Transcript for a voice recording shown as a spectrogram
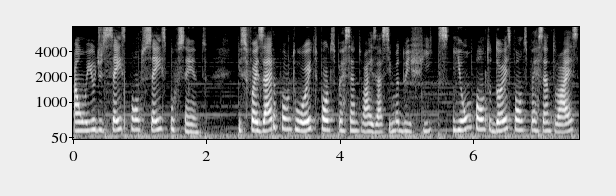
a um yield de 6,6%. Isso foi 0,8 pontos percentuais acima do IFIX e 1,2 pontos percentuais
